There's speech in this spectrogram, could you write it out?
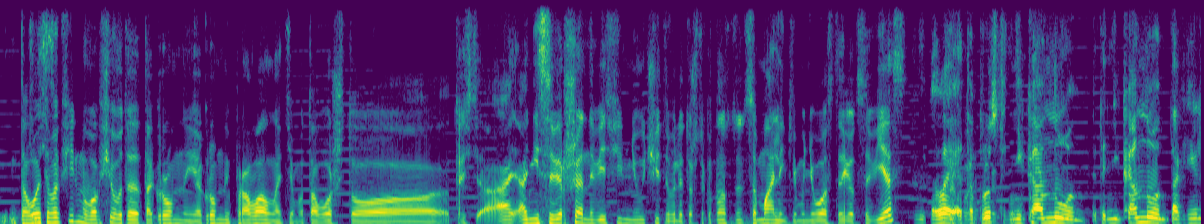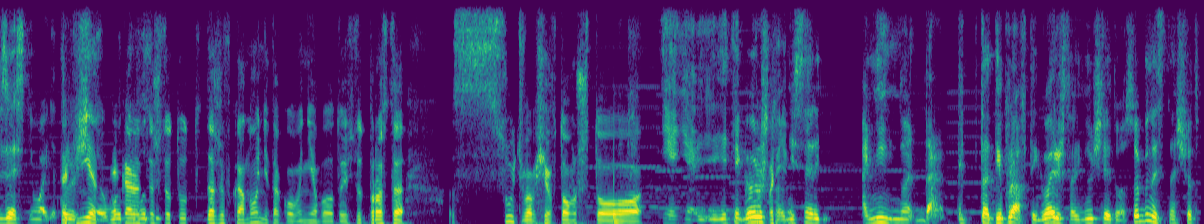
Да у этого фильма вообще вот этот огромный, огромный провал на тему того, что... То есть а- они совершенно весь фильм не учитывали то, что когда он становится маленьким, у него остается вес. Николай, Такой- это просто такой- не канон. Это не канон, так нельзя снимать. Я Так нет, считаю. мне Вот- кажется, вот- что тут даже в каноне такого не было. То есть тут просто суть вообще в том, что... Не, не, я тебе говорю, что они сняли... Они, да, ты, да, ты прав, ты говоришь, что они не учли эту особенность насчет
